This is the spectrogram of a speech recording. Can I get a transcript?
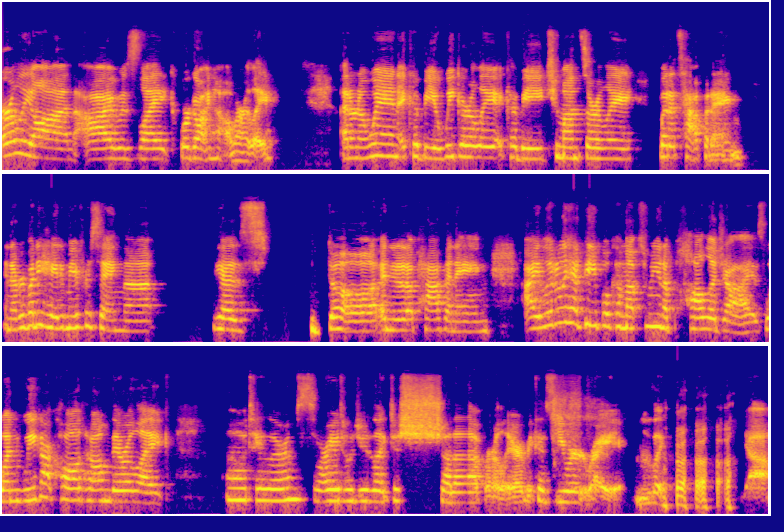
early on, I was like, we're going home early. I don't know when. It could be a week early. It could be two months early, but it's happening. And everybody hated me for saying that because duh, ended up happening. I literally had people come up to me and apologize. When we got called home, they were like, Oh, Taylor, I'm sorry I told you to like just shut up earlier because you were right. And I was like, Yeah.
